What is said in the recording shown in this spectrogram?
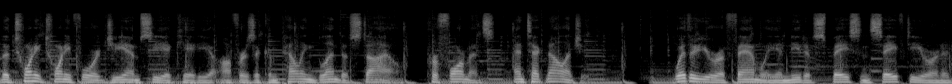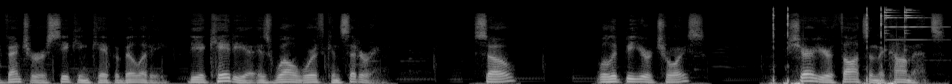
The 2024 GMC Acadia offers a compelling blend of style, performance, and technology. Whether you're a family in need of space and safety or an adventurer seeking capability, the Acadia is well worth considering. So, will it be your choice? Share your thoughts in the comments.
